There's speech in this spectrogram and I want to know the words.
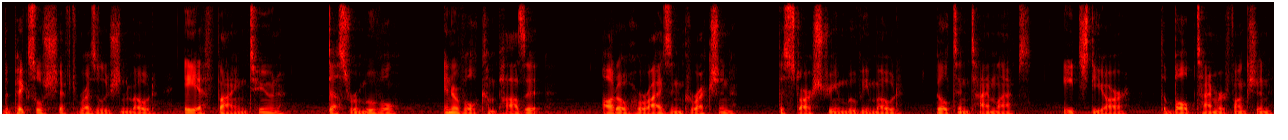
the pixel shift resolution mode, AF fine tune, dust removal, interval composite, auto horizon correction, the Starstream movie mode, built-in time-lapse, HDR, the bulb timer function,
